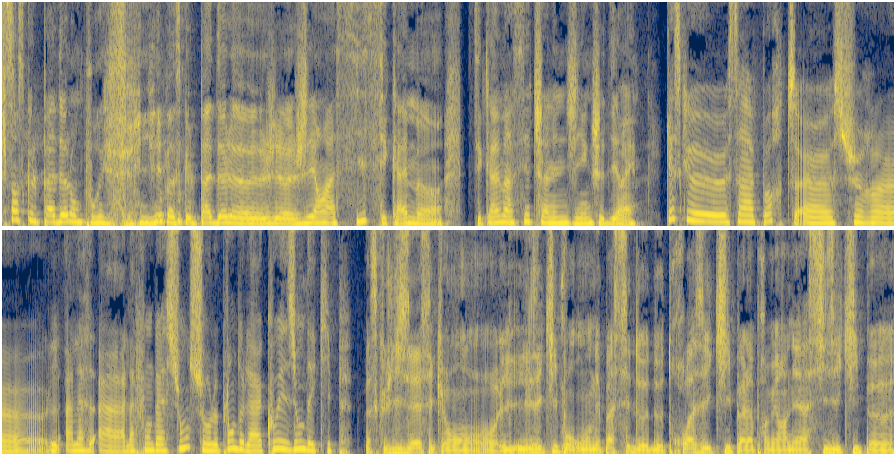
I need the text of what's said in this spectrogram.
je pense que le paddle on pourrait essayer parce que le paddle euh, géant à 6 c'est quand même euh, c'est quand même assez challenging je dirais. Qu'est-ce que ça apporte euh, sur euh, à, la, à, la, fondation sur le plan de la cohésion d'équipe Ce que je disais, c'est que les équipes, on, est passé de, de trois équipes à la première année à six équipes euh,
